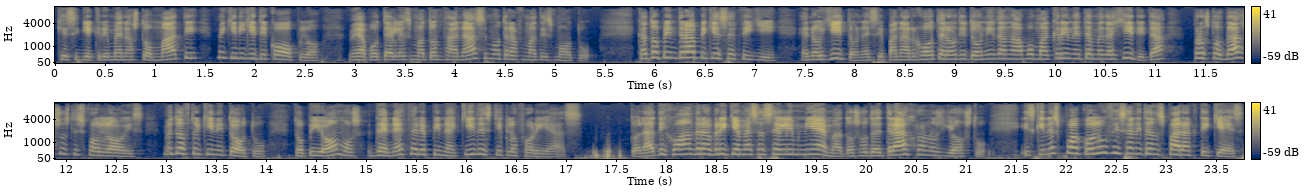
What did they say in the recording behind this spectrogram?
και συγκεκριμένα στο μάτι με κυνηγητικό όπλο, με αποτέλεσμα τον θανάσιμο τραυματισμό του. Κατόπιν τράπηκε σε φυγή, ενώ γείτονες είπαν αργότερα ότι τον είδαν να απομακρύνεται με ταχύτητα προς το δάσος της Φολόη με το αυτοκίνητό του, το οποίο όμως δεν έφερε πινακίδες κυκλοφορίας. Τον άτυχο άνδρα βρήκε μέσα σε λίμνη αίματος ο τετράχρονος γιος του. Οι σκηνές που ακολούθησαν ήταν σπαρακτικές.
